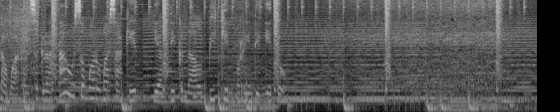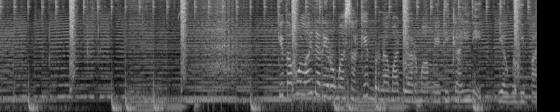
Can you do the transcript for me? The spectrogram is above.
kamu akan segera tahu semua rumah sakit yang dikenal bikin merinding itu. Kita mulai dari rumah sakit bernama Dharma Medica ini yang menyimpan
